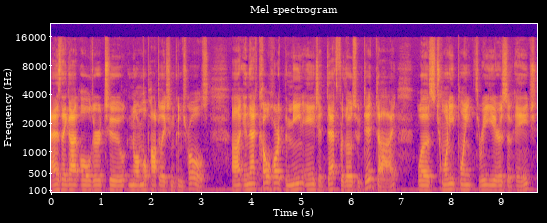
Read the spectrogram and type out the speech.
as they got older to normal population controls. Uh, in that cohort, the mean age at death for those who did die was 20.3 years of age.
